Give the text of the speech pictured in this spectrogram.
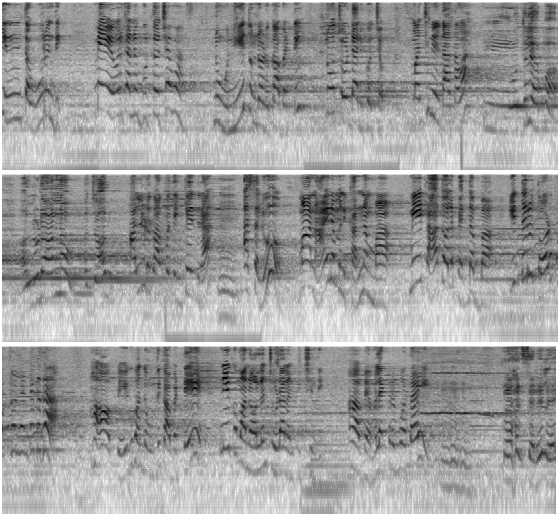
ఇంత ఊరుంది. మేము ఎవరికన్నా గుర్తొచ్చావా? నువ్వు నీతుండడు కాబట్టి నువ్వు చూడ్డానికి వచ్చావు మంచినీళ్ళు తాగుతావా "మ్, వద్దులే అప్ప. అల్లుడా అన్నావు. చాలు. అల్లుడు కాకపోతే ఇంకేందిరా? అసలు మా నాయనమ్మని కన్నమ్మ మీ తాతోల పెద్దబ్బ ఇద్దరు తోడపుట్లోళ్ళంట కదా. ఆ పేగు బంధం ఉంది కాబట్టే నీకు మా నోళ్ళని చూడాలనిపించింది. ఆ బెమ్మలు ఎక్కడికి పోతాయి? "మ్, సరేలే.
